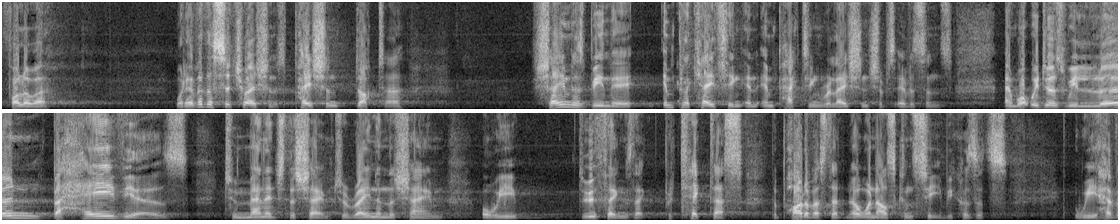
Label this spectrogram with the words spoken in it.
follower, whatever the situation is, patient, doctor, shame has been there implicating and impacting relationships ever since. And what we do is we learn behaviors to manage the shame, to rein in the shame, or we do things that protect us, the part of us that no one else can see, because it's, we have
